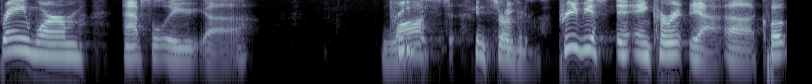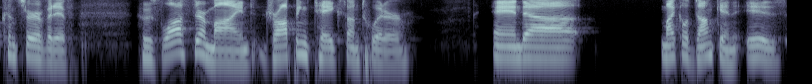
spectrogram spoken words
brainworm, absolutely uh Previous- lost conservative. previous and, and current yeah uh quote conservative who's lost their mind dropping takes on twitter and uh michael duncan is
